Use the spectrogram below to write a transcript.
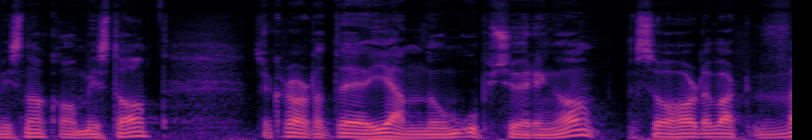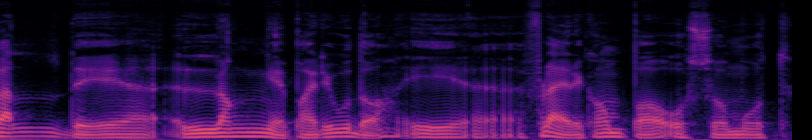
vi snakka om i stad, så er det klart at det, gjennom oppkjøringa så har det vært veldig lange perioder i eh, flere kamper, også mot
